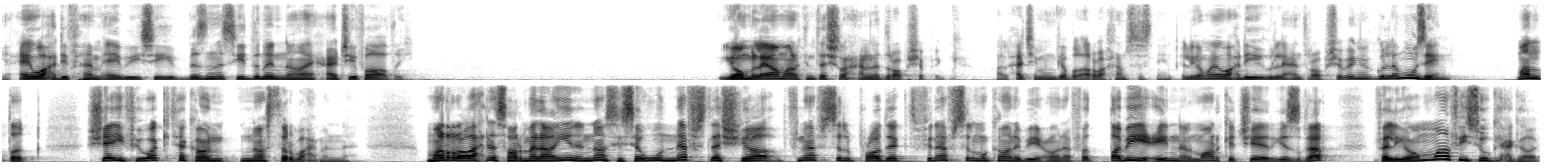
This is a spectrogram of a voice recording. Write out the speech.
يعني أي واحد يفهم ABC business يدري ان هاي حكي فاضي. يوم من الأيام أنا كنت أشرح عن ال dropshipping هالحكي من قبل أربع خمس سنين. اليوم أي واحد يقول لي عن dropshipping أقول له مو زين. منطق. شيء في وقتها كان الناس تربح منه. مرة واحدة صار ملايين الناس يسوون نفس الأشياء في نفس ال product في نفس المكان يبيعونه. فالطبيعي إن ال market share يصغر فاليوم ما في سوق حق هاي.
